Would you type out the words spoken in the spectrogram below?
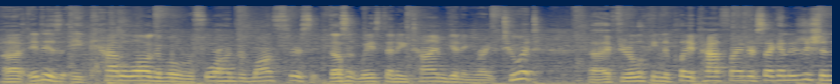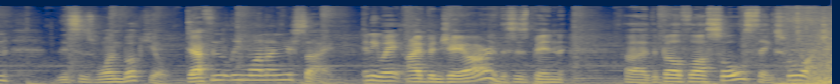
Uh, it is a catalog of over 400 monsters. It doesn't waste any time getting right to it. Uh, if you're looking to play Pathfinder 2nd Edition, this is one book you'll definitely want on your side. Anyway, I've been JR. This has been uh, The Bell of Lost Souls. Thanks for watching.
